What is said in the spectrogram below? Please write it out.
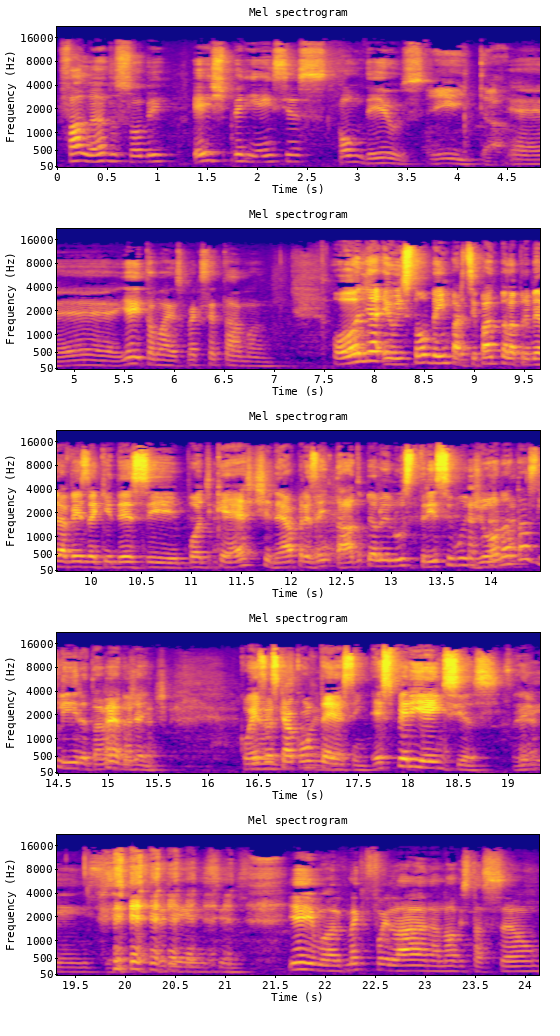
falando sobre experiências com Deus. Eita! É. E aí, Tomás, como é que você tá, mano? Olha, eu estou bem participando pela primeira vez aqui desse podcast, né? Apresentado pelo ilustríssimo Jonatas Lira, tá vendo, gente? Coisas que acontecem, experiências. né? Experiências, experiências. E aí, mano, como é que foi lá na nova estação?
